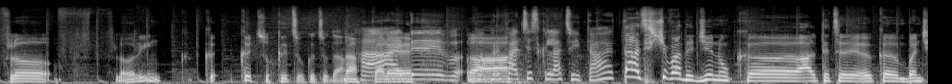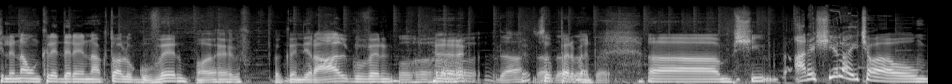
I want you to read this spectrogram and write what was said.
Flo, Florin C- C- Câțu. Câțu, Câțu, da. Da, care Haide, vă vă a- prefaceți că l-ați uitat? Da, zici ceva de genul că alte țări, că băncile n-au încredere în actualul guvern, bă, pe când era alt guvern. Oh, da, da, Superman. da, da, Uh, și are și el aici un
